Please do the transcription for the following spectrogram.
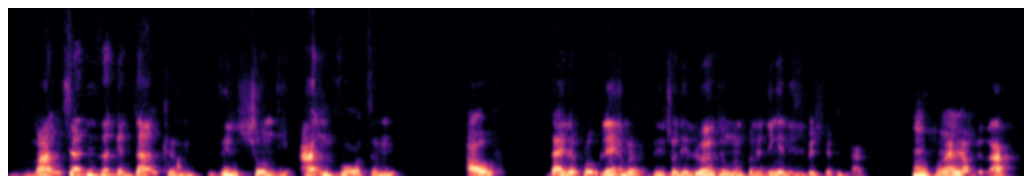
manche dieser Gedanken sind schon die Antworten auf deine Probleme, sind schon die Lösungen von den Dingen, die dich beschäftigt hat. Weil wir Mhm. haben gesagt,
